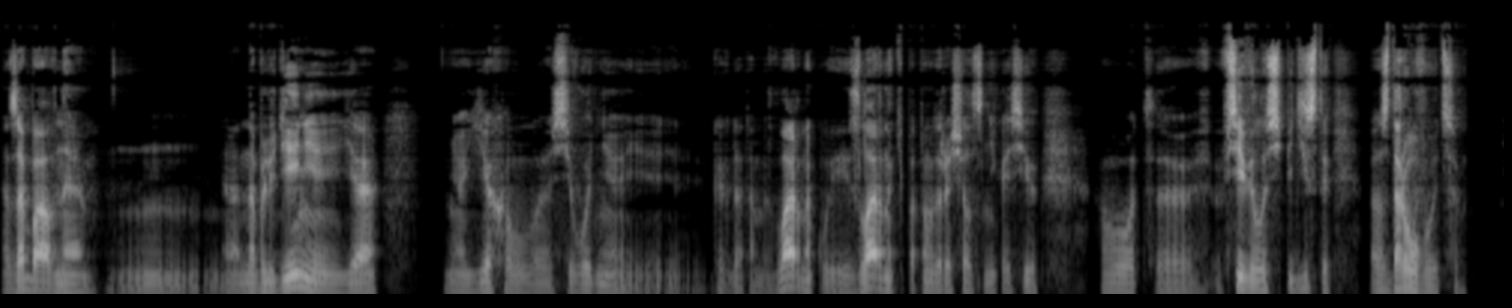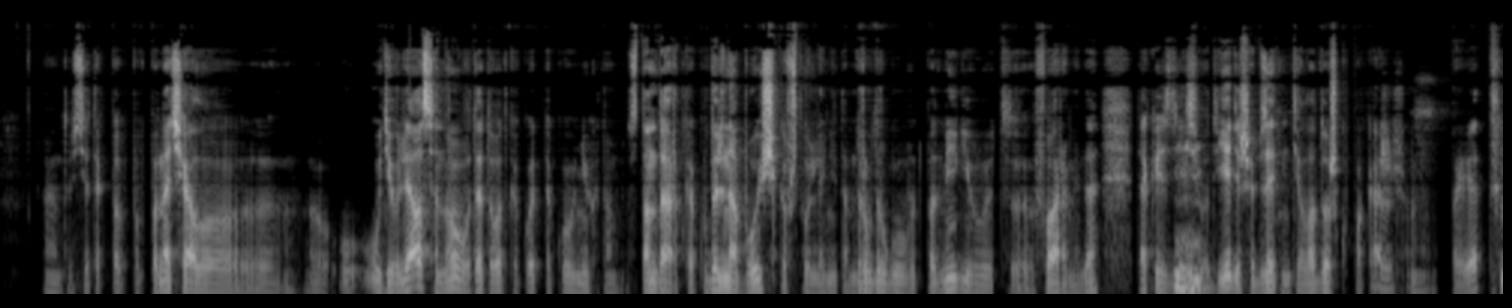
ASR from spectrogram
забавное э, наблюдение. Я ехал сегодня, когда там в Ларнаку, и из Ларнаки потом возвращался в Никосию. Вот. Все велосипедисты здороваются. А, то есть я так поначалу э, удивлялся, но вот это вот какой-то такой у них там стандарт, как у дальнобойщиков, что ли, они там друг другу вот подмигивают э, фарами, да, так и здесь. Mm-hmm. Вот едешь, обязательно тебе ладошку покажешь, привет.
